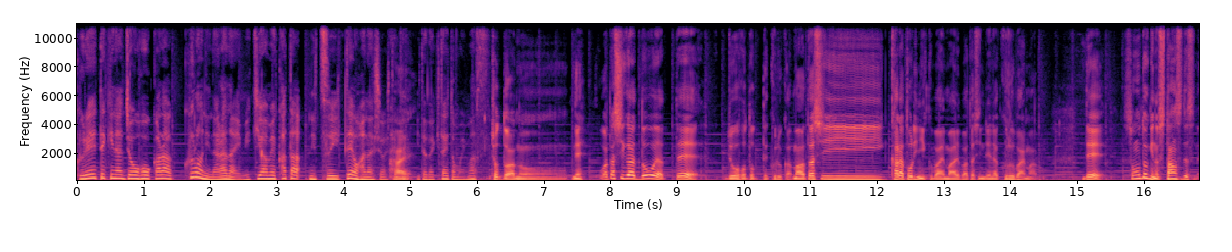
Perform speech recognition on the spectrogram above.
グレー的な情報から黒にならない見極め方についてお話をしてはい。いただきたいと思います。ちょっとあのーね私がどうやって情報を取ってくるか、まあ、私から取りに行く場合もあれば私に連絡来る場合もあるでその時のスタンスですね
